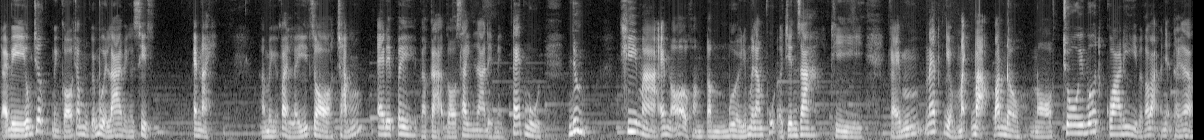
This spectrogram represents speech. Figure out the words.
Tại vì hôm trước mình có trong một cái buổi live mình có xịt em này à, mình phải lấy giò trắng EDP và cả giò xanh ra để mình test mùi. Nhưng khi mà em nó ở khoảng tầm 10 đến 15 phút ở trên da thì cái nét kiểu mạnh bạo ban đầu nó trôi bớt qua đi và các bạn nhận thấy là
